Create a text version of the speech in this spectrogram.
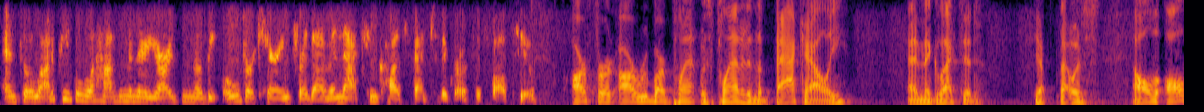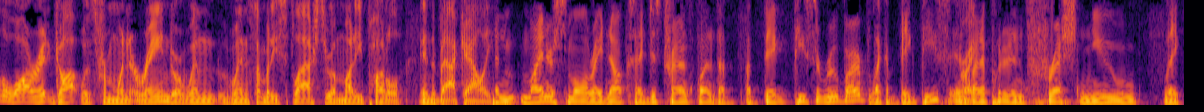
and so a lot of people will have them in their yards and they'll be over caring for them, and that can cause stunt to the growth as well too. Our, fer- our rhubarb plant was planted in the back alley and neglected. Yep. That was all the, all the water it got was from when it rained or when, when somebody splashed through a muddy puddle in the back alley. And mine are small right now because I just transplanted a, a big piece of rhubarb, like a big piece, and, Right. but I put it in fresh, new, like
